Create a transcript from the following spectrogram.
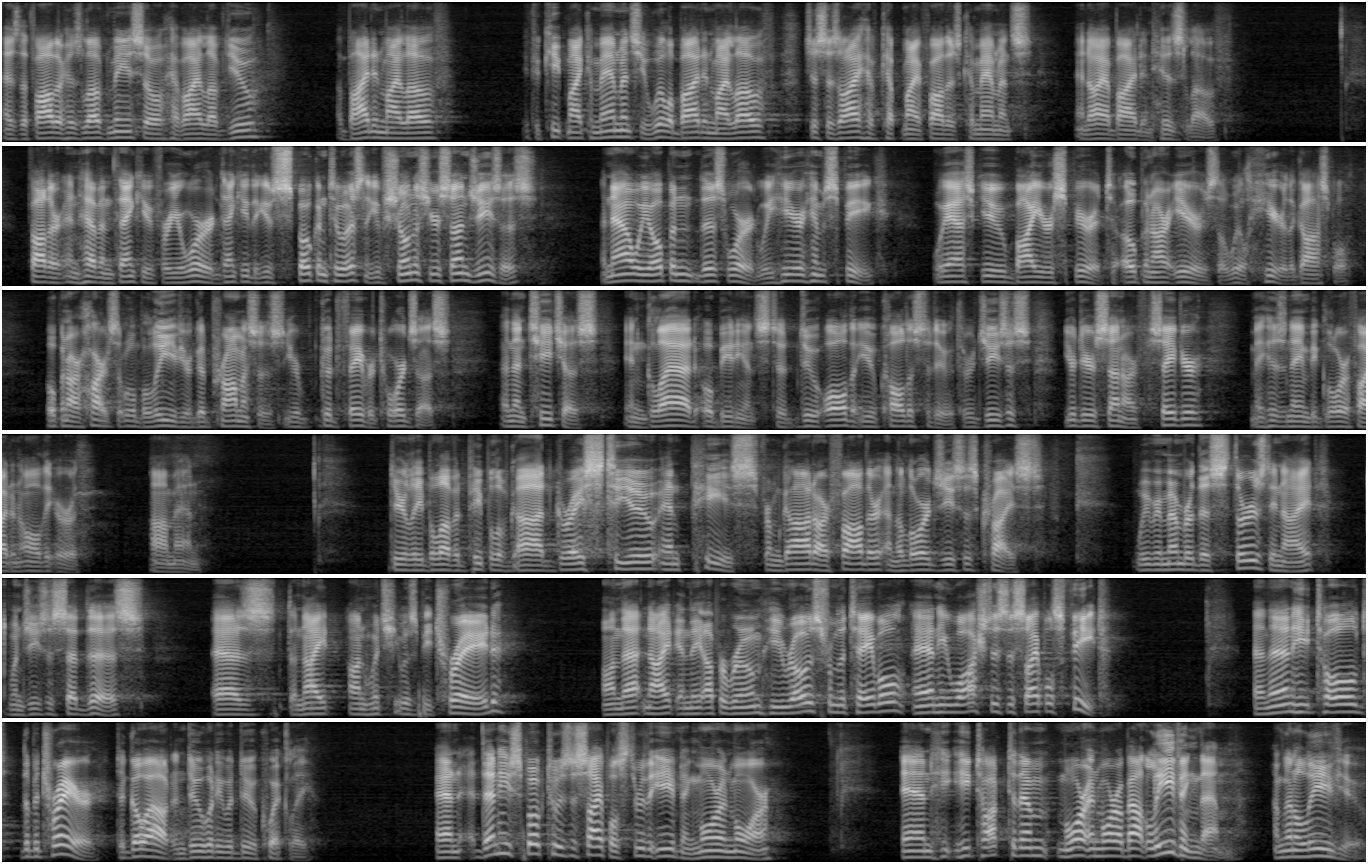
As the Father has loved me, so have I loved you. Abide in my love. If you keep my commandments, you will abide in my love, just as I have kept my Father's commandments, and I abide in his love. Father in heaven, thank you for your word. Thank you that you've spoken to us, that you've shown us your Son, Jesus. And now we open this word. We hear him speak. We ask you by your Spirit to open our ears that we'll hear the gospel. Open our hearts that we'll believe your good promises, your good favor towards us, and then teach us in glad obedience to do all that you've called us to do. Through Jesus, your dear Son, our Savior, may his name be glorified in all the earth. Amen. Dearly beloved people of God, grace to you and peace from God our Father and the Lord Jesus Christ. We remember this Thursday night when Jesus said this as the night on which he was betrayed. On that night in the upper room, he rose from the table and he washed his disciples' feet. And then he told the betrayer to go out and do what he would do quickly. And then he spoke to his disciples through the evening more and more. And he, he talked to them more and more about leaving them. I'm going to leave you.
